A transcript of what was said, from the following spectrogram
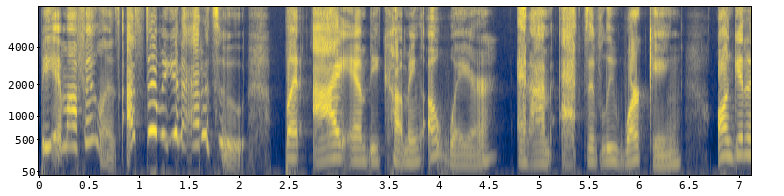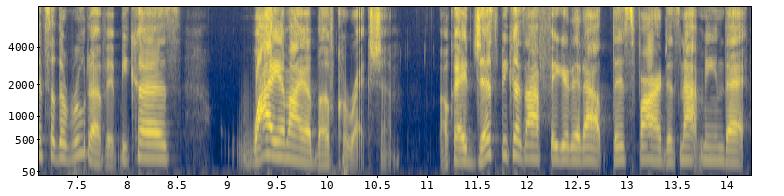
be in my feelings i still be getting an attitude but i am becoming aware and I'm actively working on getting to the root of it because why am I above correction? Okay, just because I figured it out this far does not mean that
